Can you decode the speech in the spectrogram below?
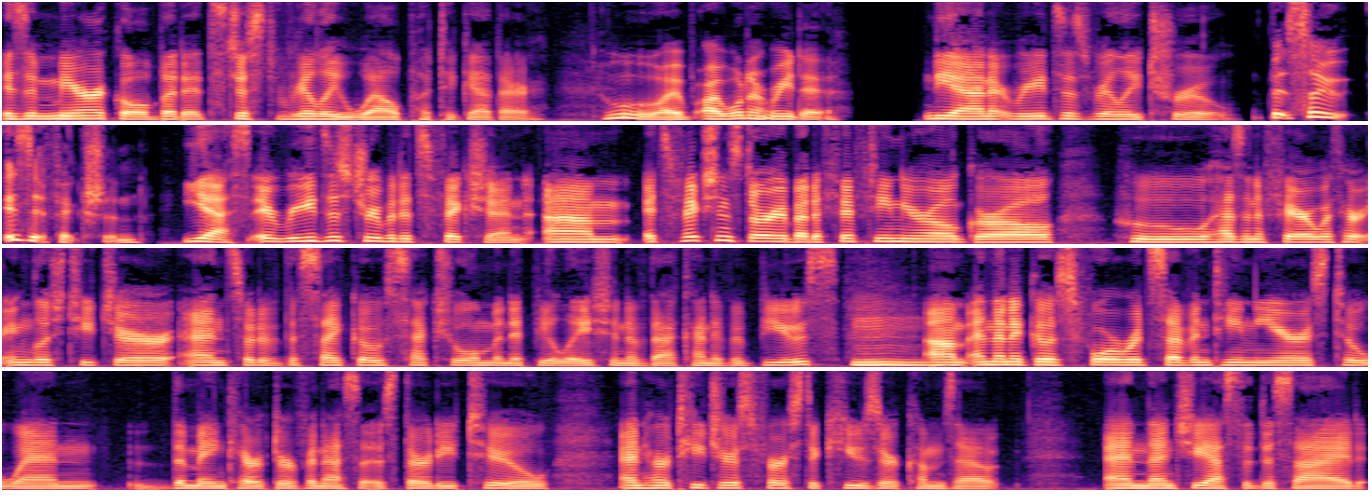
is a miracle, but it's just really well put together. Ooh, I, I want to read it. Yeah, and it reads as really true. But so, is it fiction? Yes, it reads as true, but it's fiction. Um, it's a fiction story about a 15 year old girl who has an affair with her English teacher and sort of the psychosexual manipulation of that kind of abuse. Um, and then it goes forward 17 years to when the main character, Vanessa, is 32, and her teacher's first accuser comes out. And then she has to decide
